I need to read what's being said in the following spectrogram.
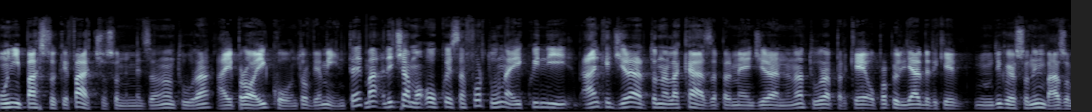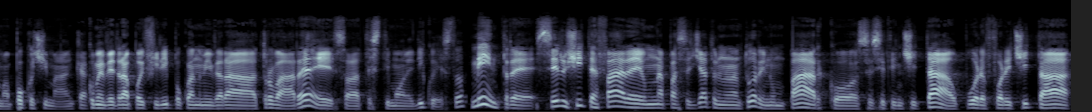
ogni passo che faccio sono in mezzo alla natura, ai pro e ai contro ovviamente, ma diciamo ho questa fortuna e quindi anche girare attorno alla casa per me è girare nella natura perché ho proprio gli alberi che non dico che sono invaso ma poco ci manca, come vedrà poi Filippo quando mi verrà a trovare e sarà testimone di questo, mentre se riuscite a fare una passeggiata in una natura, in un parco, se siete in città oppure fuori città,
